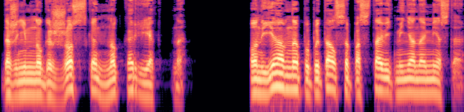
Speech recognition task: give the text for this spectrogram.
даже немного жестко, но корректно. Он явно попытался поставить меня на место.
